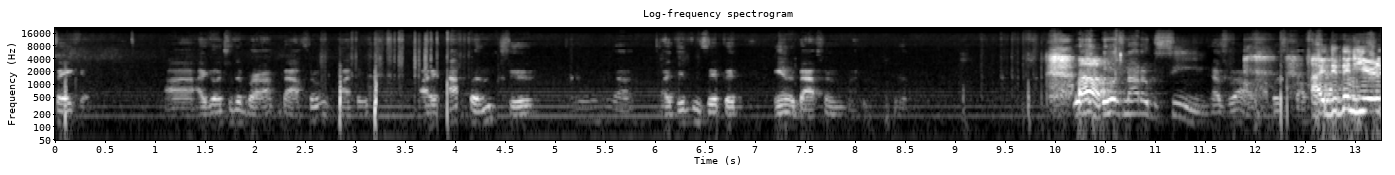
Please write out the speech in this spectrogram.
fake it. Uh, I go to the bathroom. I I happen to. Uh, I didn't zip it in the bathroom. It was- Oh. It was not obscene as well. I, I didn't hear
